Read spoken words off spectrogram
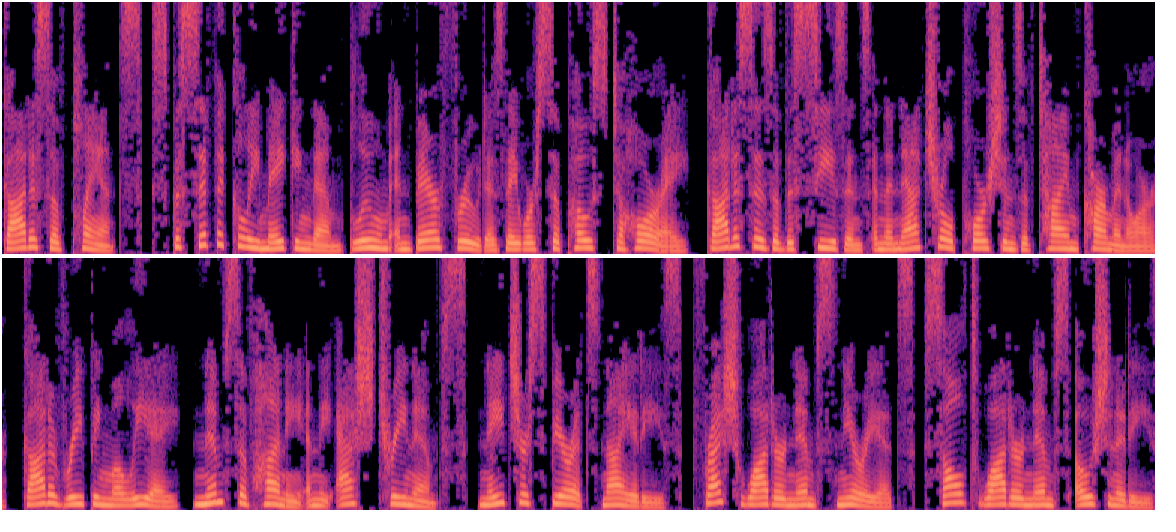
goddess of plants, specifically making them bloom and bear fruit as they were supposed to Hore, goddesses of the seasons and the natural portions of time Karmanor, god of reaping Meliae, nymphs of honey and the ash tree nymphs, nature spirits Naiades, fresh water nymphs Nereids, salt water nymphs Oceanides,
